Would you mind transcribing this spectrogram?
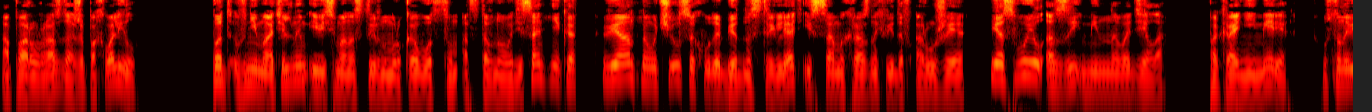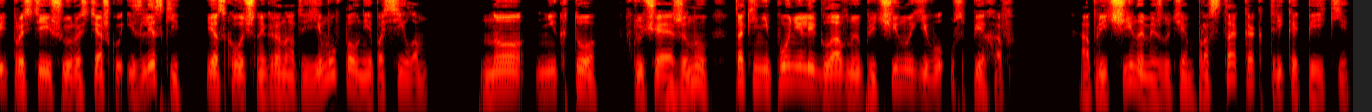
а пару раз даже похвалил. Под внимательным и весьма настырным руководством отставного десантника Виант научился худо-бедно стрелять из самых разных видов оружия и освоил азы минного дела. По крайней мере, установить простейшую растяжку из лески и осколочной гранаты ему вполне по силам. Но никто, включая жену, так и не поняли главную причину его успехов. А причина, между тем, проста, как три копейки.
